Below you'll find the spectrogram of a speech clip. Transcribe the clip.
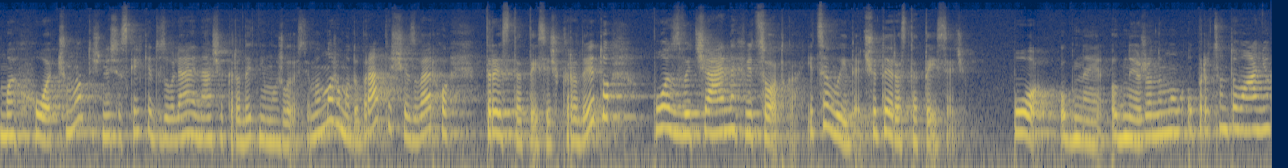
ми хочемо, точніше, скільки дозволяє наші кредитні можливості. Ми можемо добрати ще зверху 300 тисяч кредиту по звичайних відсотках. І це вийде 400 тисяч по обниженому опрацентуванню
